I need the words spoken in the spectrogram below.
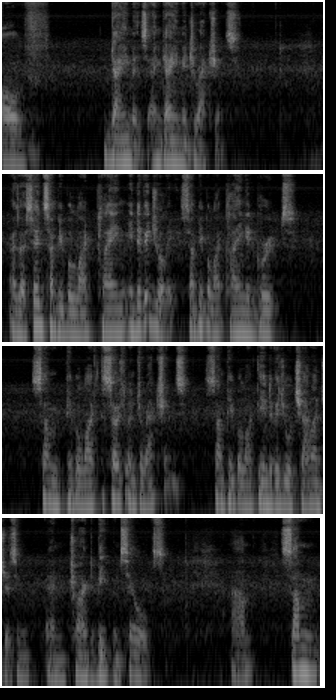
of gamers and game interactions. As I said, some people like playing individually. Some people like playing in groups. Some people like the social interactions. Some people like the individual challenges and, and trying to beat themselves. Um, some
